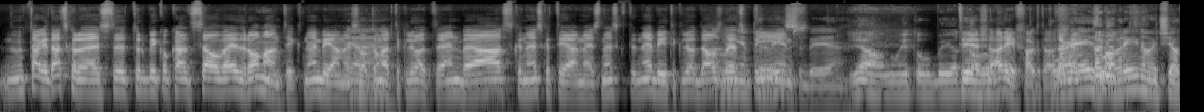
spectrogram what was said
nu, tagad atskatoties, tur bija kaut kāda sava veida romantika. Nebijām mēs Jā, vēl jā. tomēr tik ļoti NBA, ka neskatījāmies, neskat, nebija tik ļoti daudz pieejamas. visu bija. Jā. Jā, un Lietuva bija Tieši atkal- arī faktori. Tagad- tagad- Lavrīnovičs, jau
